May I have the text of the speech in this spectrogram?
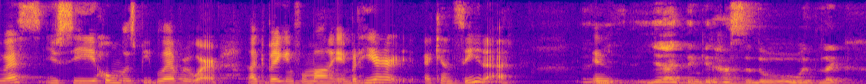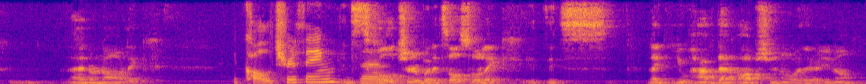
US you see homeless people everywhere like begging for money but here I can see that Yeah, I think it has to do with like I don't know, like the culture thing it's the- culture, but it's also like it, it's like you have that option over there, you know.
